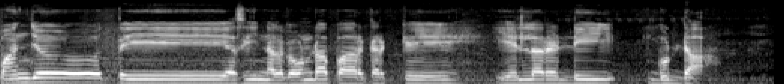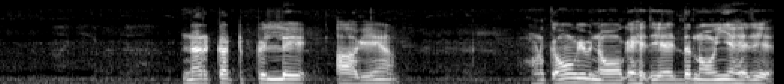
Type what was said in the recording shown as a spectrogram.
5 ਤੇ ਅਸੀਂ ਨਲਗੌਂਡਾ ਪਾਰ ਕਰਕੇ ਯੇਲਰੱਡੀ ਗੁੱਡਾ। ਨਰਕਟ ਪਿੱਲੇ ਆ ਗਏ ਆ। ਹੁਣ ਕਹੋਗੇ ਵੀ ਨੌ ਕਹੇ ਜੇ ਆ, ਇੱਧਰ ਨੌ ਹੀ ਇਹੋ ਜਿਹੇ ਆ।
